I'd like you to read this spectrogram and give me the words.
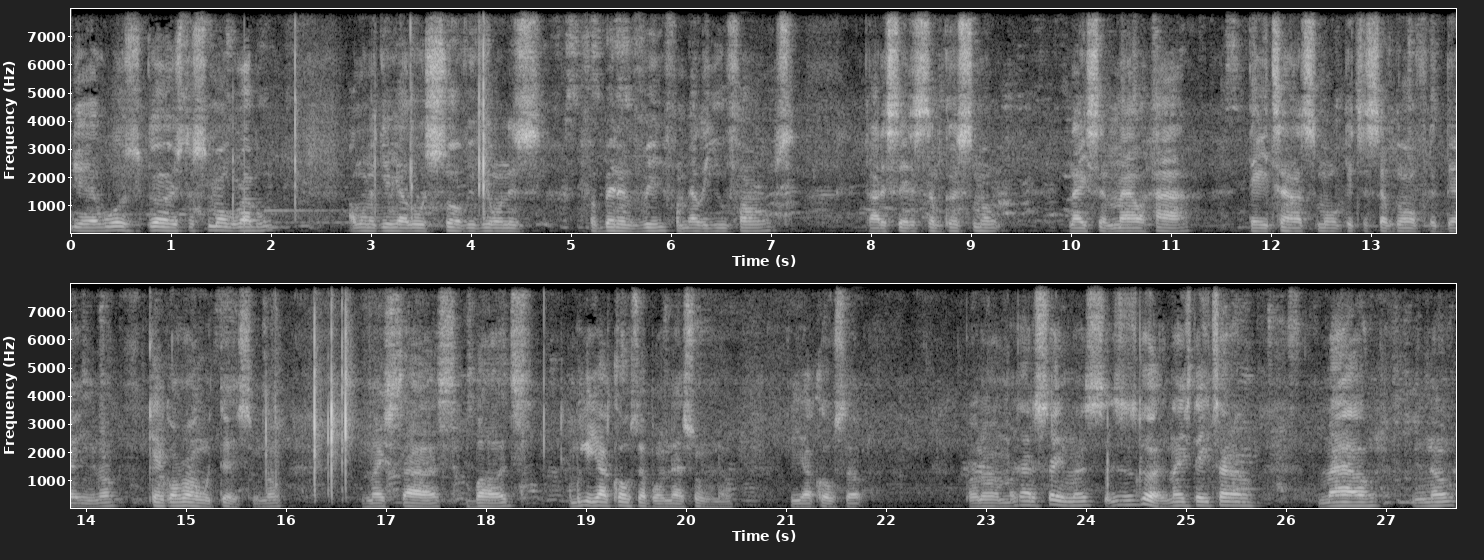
Yeah, what's good? It's the Smoke Rebel. I want to give you a little short review on this Forbidden V from Elli Hou Farms. Gotta say, this is some good smoke. Nice and mild high. Daytime smoke. Get yourself going for the day, you know? Can't go wrong with this, you know? Nice size buds. I'm gonna get y'all close up on that soon, though. Get y'all close up. But um, I gotta say, man, this, this is good. Nice daytime, mild, you know?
